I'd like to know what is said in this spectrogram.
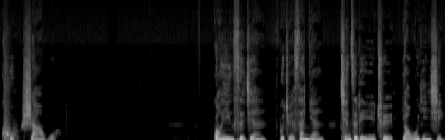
苦杀我。光阴似箭，不觉三年。秦自立一去，杳无音信。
